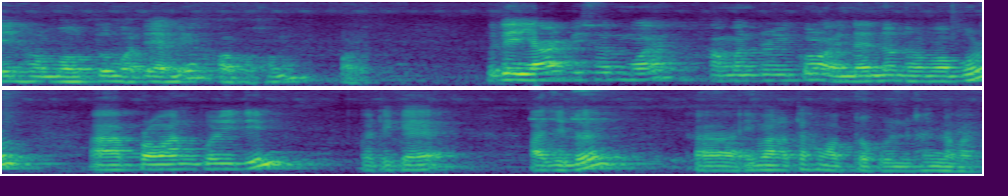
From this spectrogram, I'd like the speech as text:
এই ধৰ্মটোৰ মতে আমি সৰ্বসম কৰোঁ। গতিকে ইয়াৰ পিছত মই সামান্তৰিকৰ অন্যান্য ধৰ্মবোৰ প্ৰমাণ কৰি দিম। গতিকে আজিলৈ ইমানতে সমাপ্ত কৰিলোঁ। ধন্যবাদ।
